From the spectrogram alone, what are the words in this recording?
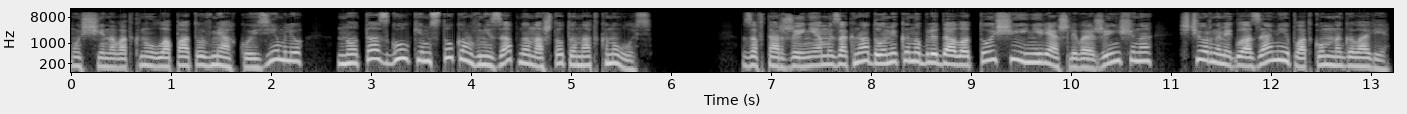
Мужчина воткнул лопату в мягкую землю, но та с гулким стуком внезапно на что-то наткнулась. За вторжением из окна домика наблюдала тощая и неряшливая женщина с черными глазами и платком на голове.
